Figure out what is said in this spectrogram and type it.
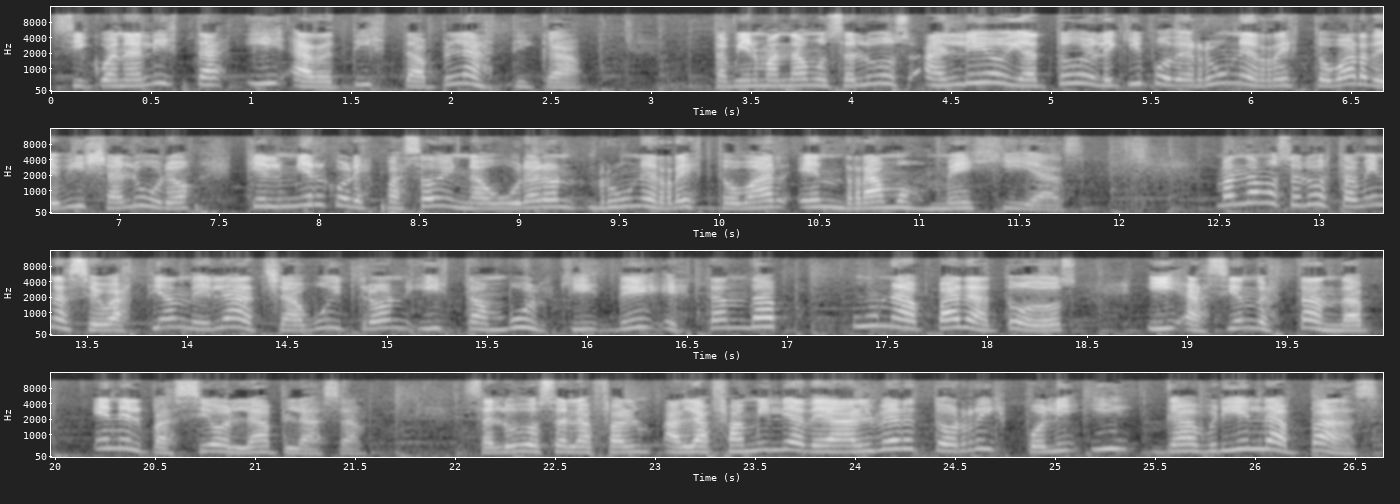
psicoanalista y artista plástica. También mandamos saludos a Leo y a todo el equipo de Rune Resto Bar de Villaluro, que el miércoles pasado inauguraron Rune Resto Bar en Ramos Mejías. Mandamos saludos también a Sebastián del Hacha, Buitrón y Stambulski de Stand Up Una para Todos y Haciendo Stand Up en el Paseo La Plaza. Saludos a la, a la familia de Alberto Rispoli y Gabriela Paz.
